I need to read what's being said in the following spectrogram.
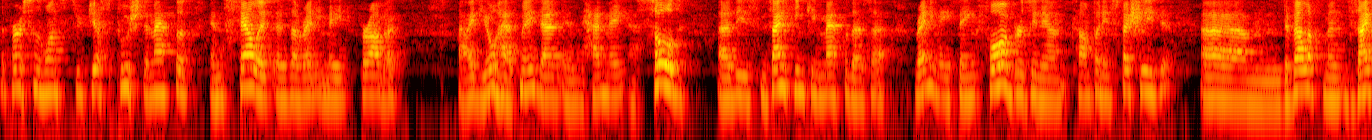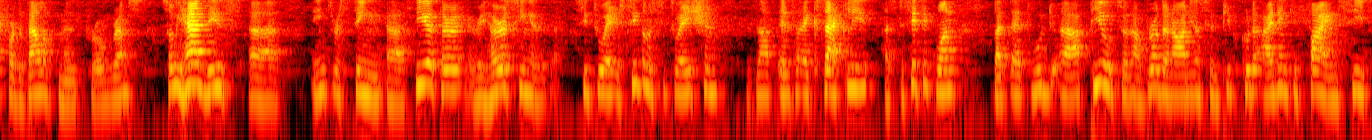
the person wants to just push the method and sell it as a ready-made product. IDEO has made that and had made, sold uh, this design thinking method as a ready-made thing for Brazilian companies, especially um, development, design for development programs. So we had this uh, interesting uh, theater rehearsing a situation, similar situation. It's not it's exactly a specific one, but that would uh, appeal to a broader audience and people could identify and see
